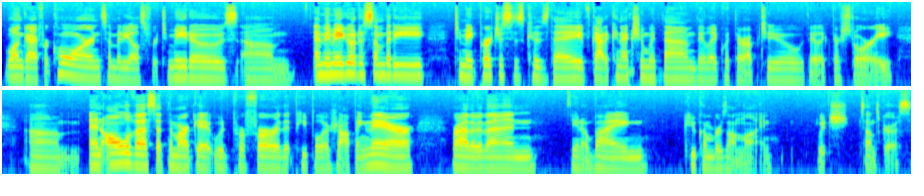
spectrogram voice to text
one guy for corn, somebody else for tomatoes, um, and they may go to somebody to make purchases because they've got a connection with them, they like what they're up to, they like their story. Um, and all of us at the market would prefer that people are shopping there rather than, you know, buying cucumbers online, which sounds gross.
